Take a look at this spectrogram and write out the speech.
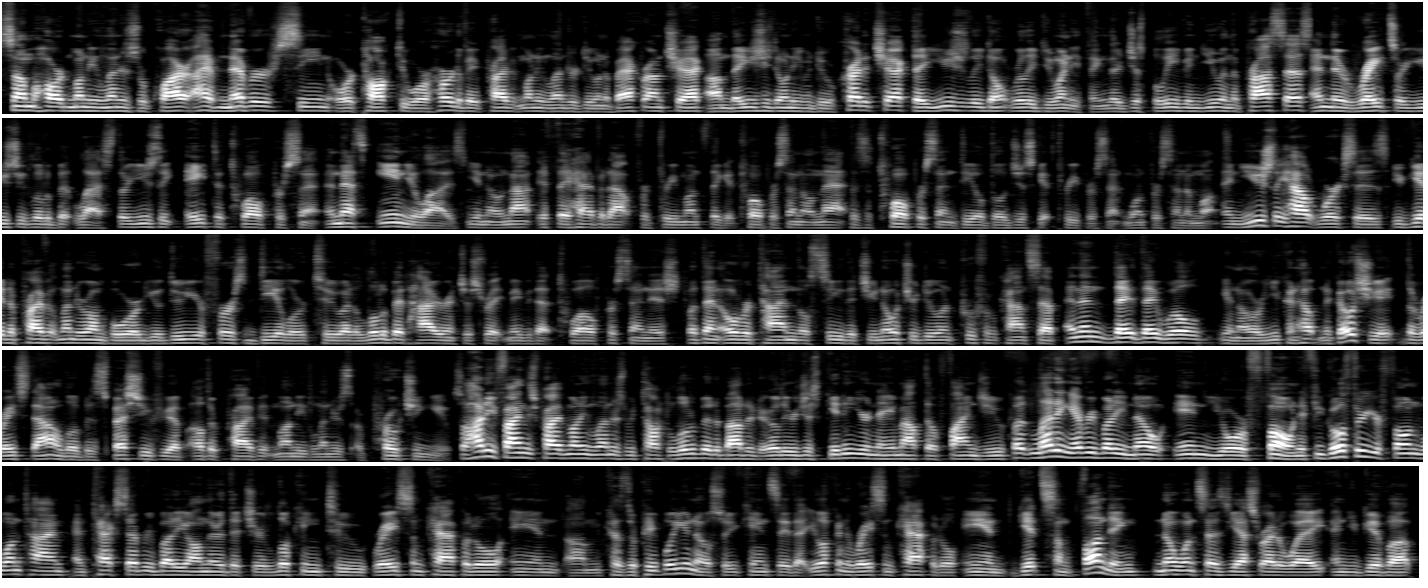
some hard money lenders require. I have never seen or talked to or heard of a private money lender doing a background check. Um, they usually don't even do a credit check. They usually don't really do anything. They just believe in you in the process and their rates are usually a little bit less. They're usually 8 to 12% and that's annualized, you know, not if they have it out for three months, they get 12% on that. If it's a 12% deal, they'll just get 3%, 1% a month. And usually how it works is you get a private lender on board, you'll do your first deal or two at a little bit higher interest rate, maybe that 12%-ish, but then over time they'll see that you know what you're doing, proof of concept, and then they, they will, you know, or you can help negotiate the rates down a little bit, especially if you have other private money lenders approaching you. So how do you find these private money lenders? We talked a little bit about it earlier, just getting your name out, they'll find you, but letting everybody know in your phone. If you go through your phone one time and text everybody on there that you're looking to raise some capital and um, because they're people you know, so you can say that you're looking to raise some capital and get some funding, no one says yes right away and you give up,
